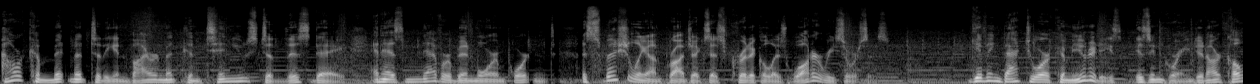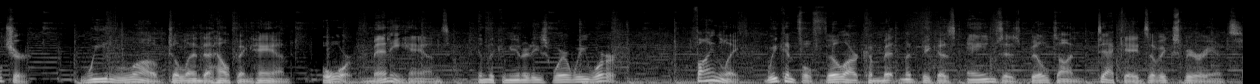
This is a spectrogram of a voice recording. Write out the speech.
Our commitment to the environment continues to this day and has never been more important, especially on projects as critical as water resources. Giving back to our communities is ingrained in our culture. We love to lend a helping hand, or many hands, in the communities where we work. Finally, we can fulfill our commitment because Ames is built on decades of experience.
